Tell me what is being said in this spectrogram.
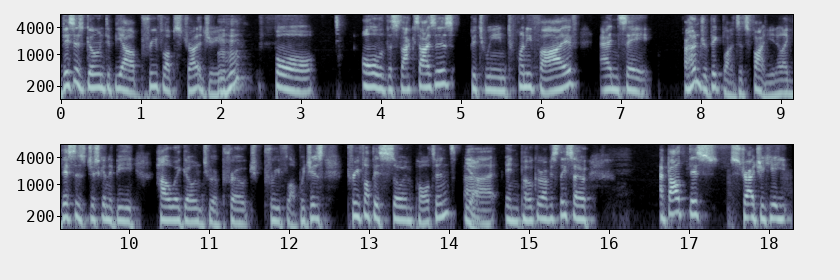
this is going to be our pre-flop strategy mm-hmm. for all of the stack sizes between 25 and say 100 big blinds it's fine you know like this is just going to be how we're going to approach pre-flop which is pre-flop is so important yeah. uh, in poker obviously. So about this strategy here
